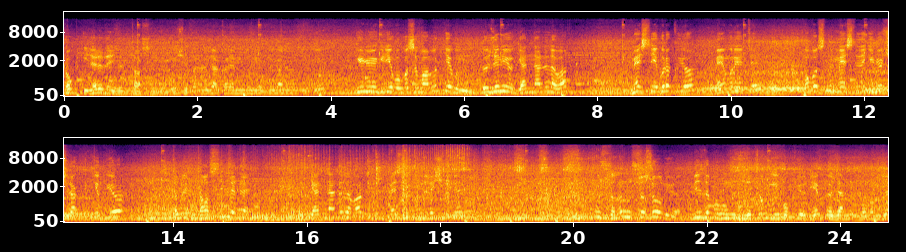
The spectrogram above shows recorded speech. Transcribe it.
Çok ileri derecede tahsil görüyor. İşte özel kalemini yapıyor, galerimizi yapıyor. Geliyor gidiyor babası varlık diye bunun. Özeniyor. Genlerde de var. Mesleği bırakıyor, memuriyeti. Babasının mesleğine geliyor, çıraklık yapıyor. Tabii tahsille de genlerde de var. Meslek birleşince ustanın ustası oluyor. Biz de babamız bize çok iyi bakıyor diye hep özendik babamıza.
